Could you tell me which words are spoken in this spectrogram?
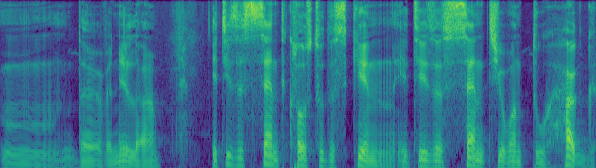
mm, the vanilla, it is a scent close to the skin. It is a scent you want to hug.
